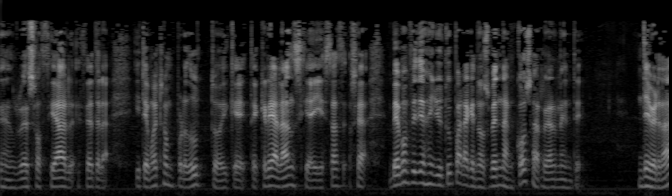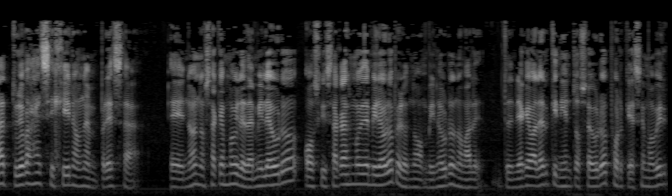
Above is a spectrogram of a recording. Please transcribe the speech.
en red social, etcétera, y te muestra un producto y que te crea la ansia y estás, o sea, vemos vídeos en YouTube para que nos vendan cosas realmente. De verdad, tú le vas a exigir a una empresa eh, no, no saques móviles de 1000 euros o si sacas móvil de 1000 euros, pero no, 1000 euros no vale. Tendría que valer 500 euros porque ese móvil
